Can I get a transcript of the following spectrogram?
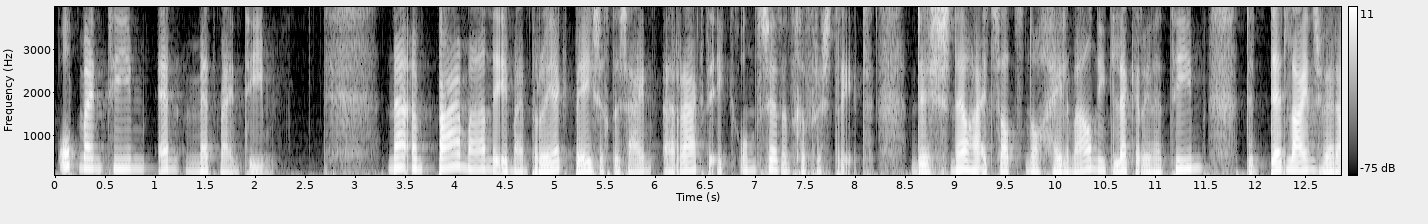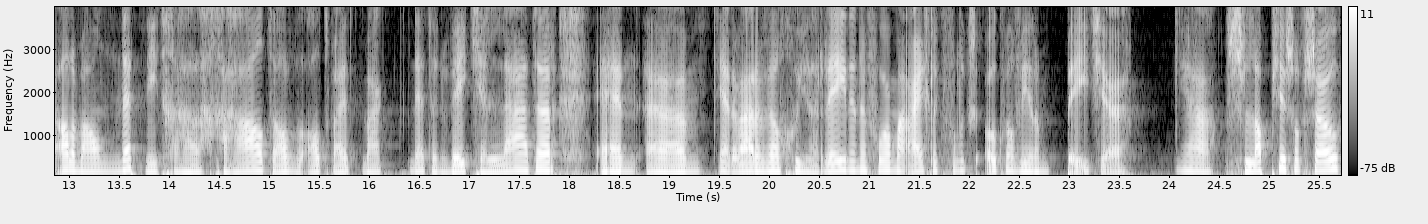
op mijn team en met mijn team. Na een paar maanden in mijn project bezig te zijn, raakte ik ontzettend gefrustreerd. De snelheid zat nog helemaal niet lekker in het team. De deadlines werden allemaal net niet gehaald, altijd maar net een weekje later. En um, ja, er waren wel goede redenen voor, maar eigenlijk vond ik ze ook wel weer een beetje ja, slapjes of zo.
